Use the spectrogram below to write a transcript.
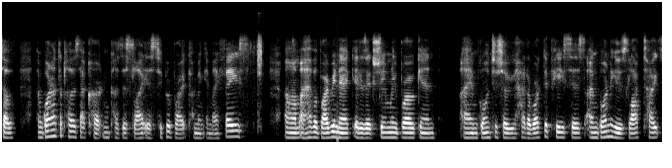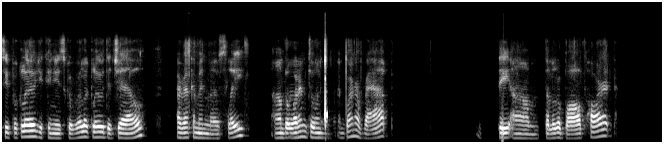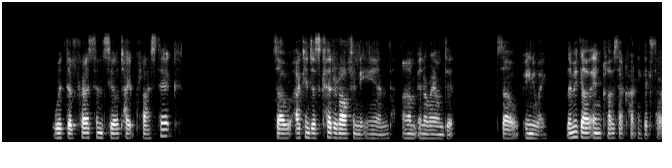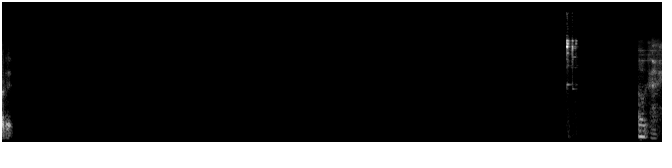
So I'm going to have to close that curtain because this light is super bright coming in my face. Um, I have a Barbie neck. It is extremely broken. I'm going to show you how to work the pieces. I'm going to use Loctite super glue. You can use Gorilla Glue, the gel. I recommend mostly. Um, but what I'm doing, I'm going to wrap the um the little ball part with the press and seal type plastic. So I can just cut it off in the end um, and around it. So anyway, let me go and close that curtain and get started. Okay.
